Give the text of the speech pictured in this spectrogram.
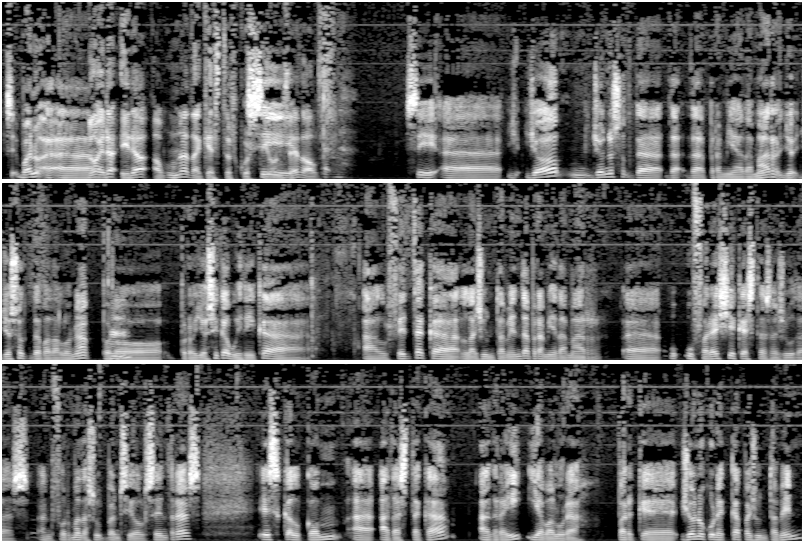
Sí, bueno, uh, No, era, era una d'aquestes qüestions, Sí. eh, dels... Sí, eh, jo, jo no sóc de, de, de Premià de Mar, jo, jo sóc de Badalona, però, mm. però jo sí que vull dir que el fet de que l'Ajuntament de Premià de Mar eh, ofereixi aquestes ajudes en forma de subvenció als centres és quelcom a, a destacar, a agrair i a valorar perquè jo no conec cap ajuntament,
